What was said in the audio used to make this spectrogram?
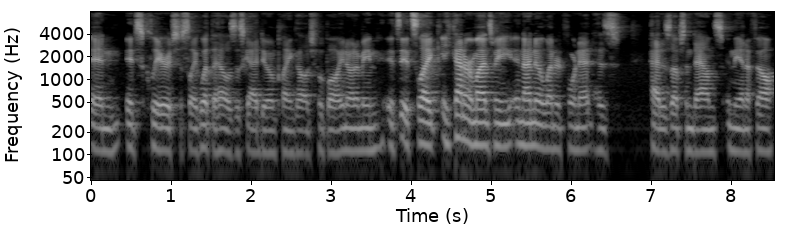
and it's clear. It's just like, what the hell is this guy doing playing college football? You know what I mean? It's it's like he kind of reminds me, and I know Leonard Fournette has had his ups and downs in the NFL,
